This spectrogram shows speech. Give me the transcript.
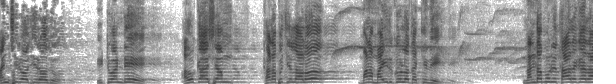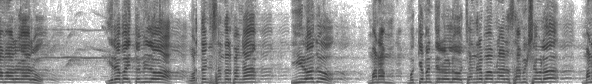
మంచి రోజు ఈరోజు ఇటువంటి అవకాశం కడప జిల్లాలో మన మైదుకూరులో దక్కింది. నందమూరి తారక రామారావు గారు ఇరవై తొమ్మిదవ వర్ధంతి సందర్భంగా ఈరోజు మన ముఖ్యమంత్రులు చంద్రబాబు నాయుడు సమక్షంలో మన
